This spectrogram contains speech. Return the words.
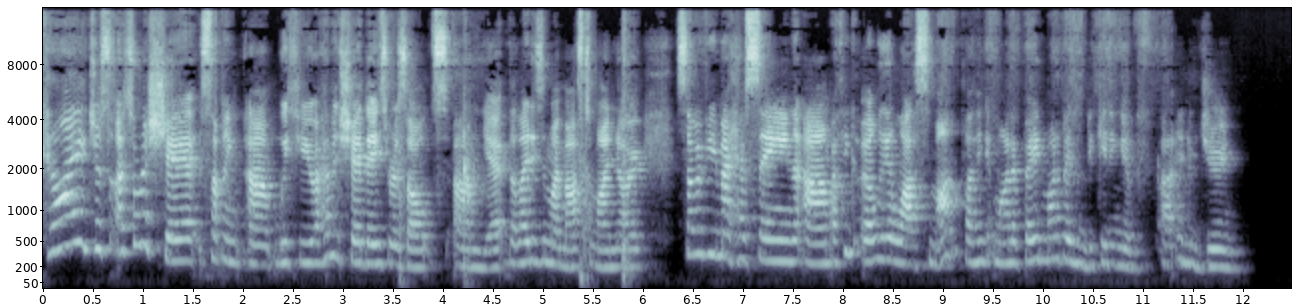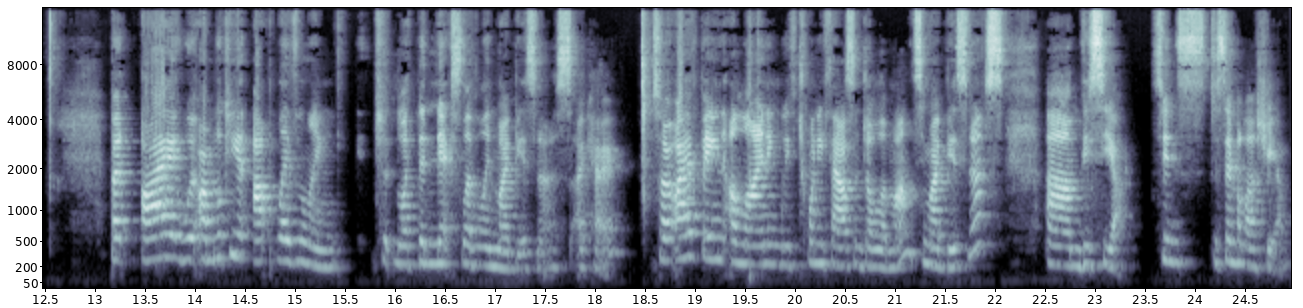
Can I just, I just want to share something um, with you. I haven't shared these results um, yet. The ladies in my mastermind know. Some of you may have seen, um, I think earlier last month, I think it might have been, might have been the beginning of, uh, end of June. But I, I'm looking at up leveling to like the next level in my business. Okay. So I have been aligning with $20,000 months in my business um, this year since December last year.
